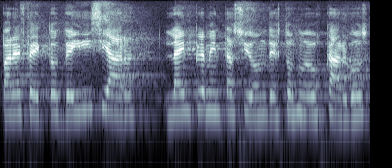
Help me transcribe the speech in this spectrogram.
para efectos de iniciar la implementación de estos nuevos cargos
